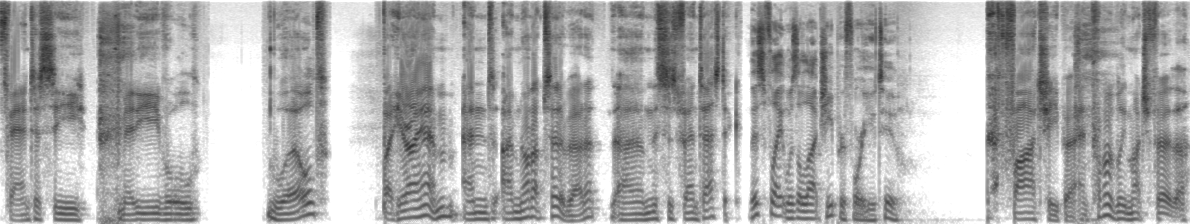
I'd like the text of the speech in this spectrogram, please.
fantasy medieval world. But here I am, and I'm not upset about it. Um, this is fantastic. This flight was a lot cheaper for you too. Far cheaper and probably much further.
